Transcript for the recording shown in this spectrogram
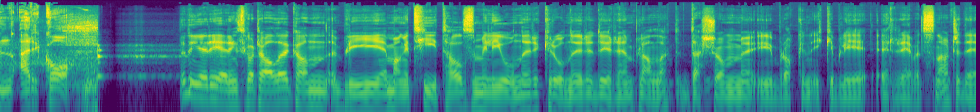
NRK. Det nye regjeringskvartalet kan bli mange titalls millioner kroner dyrere enn planlagt dersom Y-blokken ikke blir revet snart. Det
